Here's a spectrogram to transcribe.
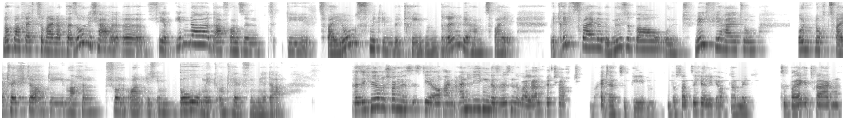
Nochmal vielleicht zu meiner Person. Ich habe äh, vier Kinder, davon sind die zwei Jungs mit in Betrieben drin. Wir haben zwei Betriebszweige, Gemüsebau und Milchviehhaltung und noch zwei Töchter, die machen schon ordentlich im Büro mit und helfen mir da. Also ich höre schon, es ist dir auch ein Anliegen, das Wissen über Landwirtschaft weiterzugeben. Und das hat sicherlich auch damit zu beigetragen,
